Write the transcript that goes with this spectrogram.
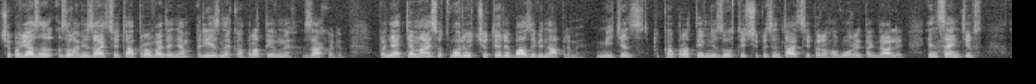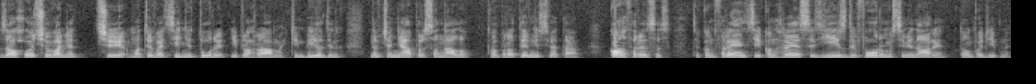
що пов'язана з організацією та проведенням різних корпоративних заходів. Поняття майс утворюють чотири базові напрями: Meetings, тобто корпоративні зустрічі, презентації, переговори і так далі. Incentives – заохочувальні чи мотиваційні тури і програми, тімбілдинг, навчання персоналу, корпоративні свята, conferences – це конференції, конгреси, з'їзди, форуми, семінари тому подібне.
